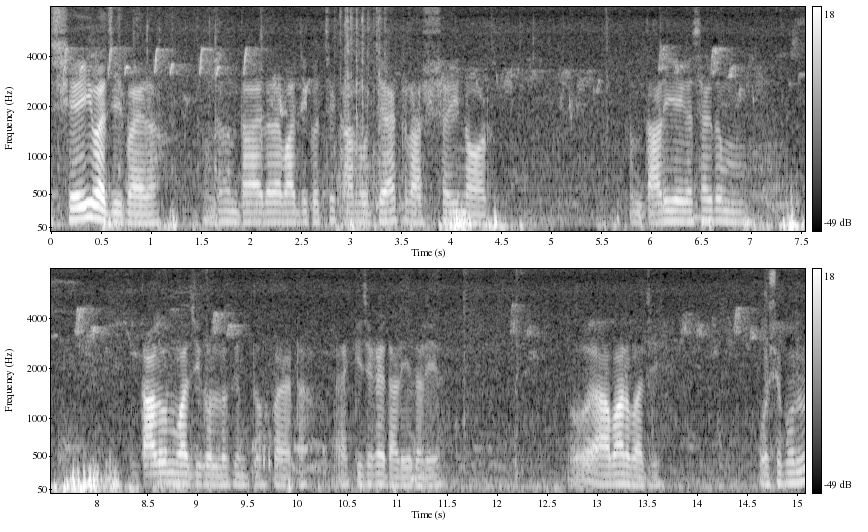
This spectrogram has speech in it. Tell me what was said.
সেই বাজি পায়রা। দেখুন দাঁড়ায় দাঁড়ায় বাজি করছে কালো জ্যাক রাজশাহী নর। দাঁড়িয়ে গেছে একদম দারুণ বাজি করল কিন্তু পায়রাটা। একই জায়গায় দাঁড়িয়ে দাঁড়িয়ে। ও আবার বাজি। বসে পড়ল,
